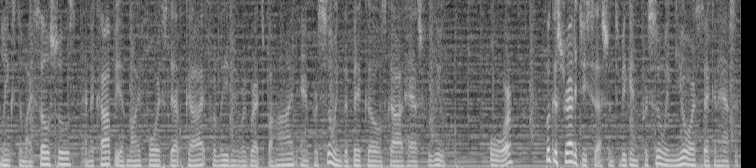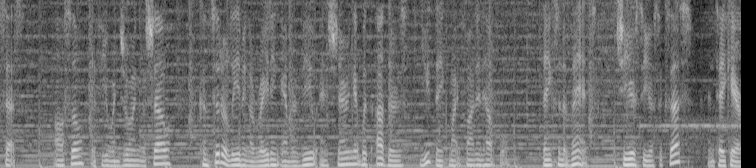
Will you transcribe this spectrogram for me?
links to my socials, and a copy of my four step guide for leaving regrets behind and pursuing the big goals God has for you. Or book a strategy session to begin pursuing your second half success. Also, if you're enjoying the show, consider leaving a rating and review and sharing it with others you think might find it helpful. Thanks in advance. Cheers to your success and take care.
